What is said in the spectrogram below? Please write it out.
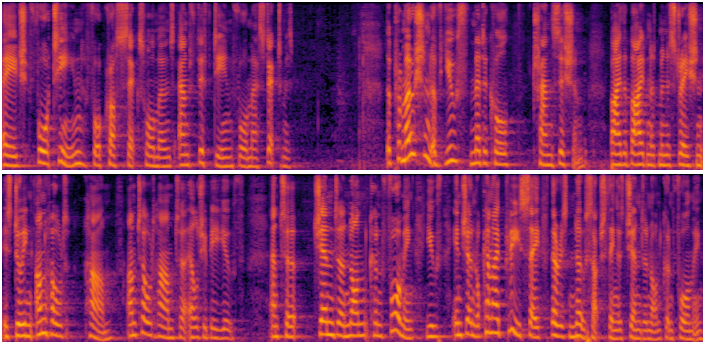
age 14 for cross-sex hormones and 15 for mastectomies. The promotion of youth medical transition by the Biden administration is doing untold harm, untold harm to LGB youth and to gender non-conforming youth in general. Can I please say there is no such thing as gender non-conforming?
